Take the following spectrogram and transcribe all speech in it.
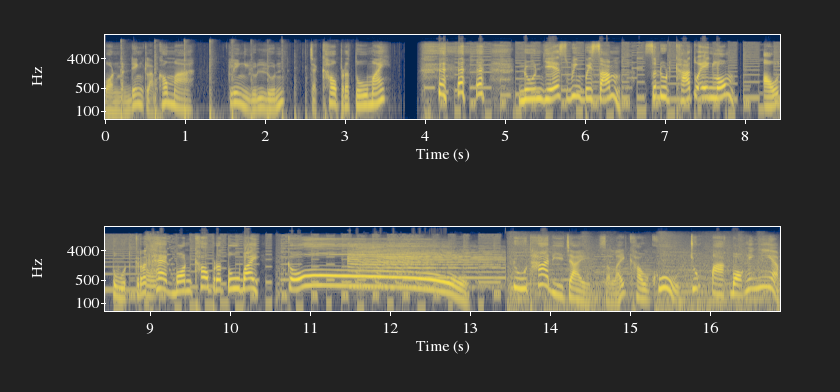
บอลมันเด้งกลับเข้ามา กลิ้งหลุนๆ จะเข้าประตูไหม นูนเยสวิ่งไปซ้ำสะดุดขาตัวเองล้ม เอาตูดกระแทกบอลเข้าประตูไปโกดูท่าดีใจ สไลด์เข่าคู่ จุปากบอกให้เงียบ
